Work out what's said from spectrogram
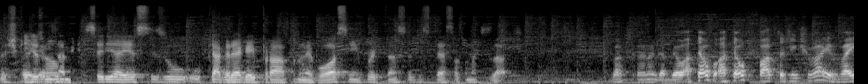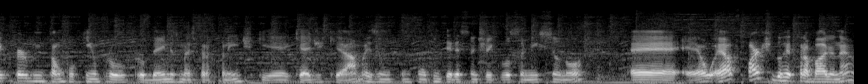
Acho que Legal. resumidamente seria esses o, o que agrega aí para o negócio e a importância dos testes automatizados. Bacana, Gabriel. Até o, até o fato, a gente vai, vai perguntar um pouquinho pro, pro Denis mais para frente, que é, que é de QA, mas um, um ponto interessante aí que você mencionou é, é, é, a parte do retrabalho, né?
